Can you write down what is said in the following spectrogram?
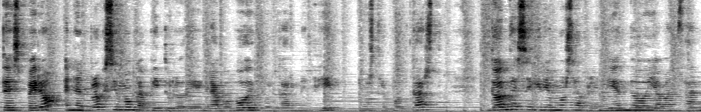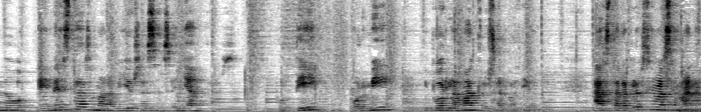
Te espero en el próximo capítulo de Grabo por Carmen Cid, nuestro podcast, donde seguiremos aprendiendo y avanzando en estas maravillosas enseñanzas, por ti, por mí y por la macro salvación. Hasta la próxima semana.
